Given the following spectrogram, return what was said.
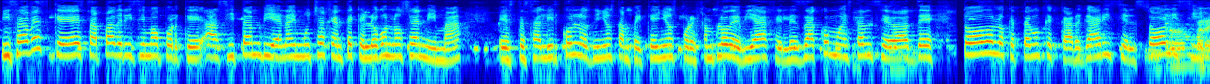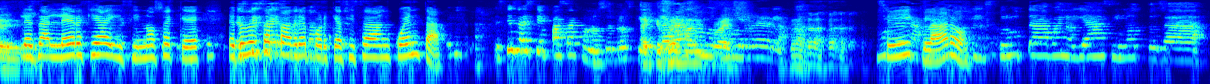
Y sabes que está padrísimo porque así también hay mucha gente que luego no se anima este salir con los niños tan pequeños, por ejemplo, de viaje, les da como esta ansiedad de todo lo que tengo que cargar y si el sol y si Hombre. les da alergia y si no sé qué. Entonces Es que está padre porque así se dan cuenta. Es que ¿sabes qué pasa con nosotros? Que Hay que la ser somos muy relajados. Muy Sí, relajados, claro. Disfruta, bueno, ya, si no, o sea,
